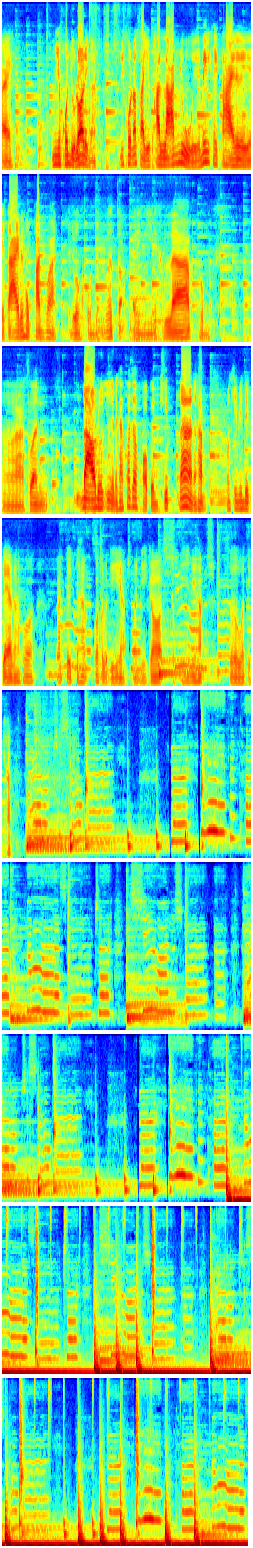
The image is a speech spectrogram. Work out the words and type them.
มีคนอยู่รอดอีกอะมีคนอาศัยอยู่พันล้านอยู่ไม่มีใครตายเลยตายไปหกพันกว่าแต่ดวงคนเนี่ยมันก็เจาะไปอย่างนี้นะครับ ผมอ่าส่วนดาวดวงอื่นนะครับ ก็จะขอเป็นคลิปหน้านะครับเพราะคลิปนี้ดึกแล้วนะครับ ก็อัดดึกนะครับ ก็สวัสดีอะวันนี้ก็จบที่นี้ครับสวัสดีครับ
